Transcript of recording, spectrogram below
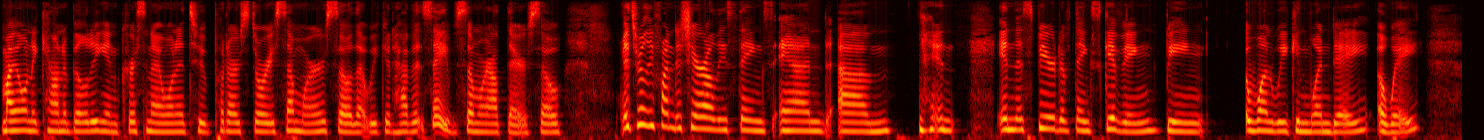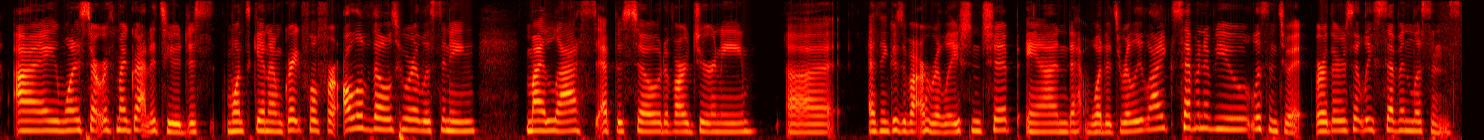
my own accountability and Chris and I wanted to put our story somewhere so that we could have it saved somewhere out there. So it's really fun to share all these things and um, in in the spirit of Thanksgiving being one week and one day away, I want to start with my gratitude. Just once again, I'm grateful for all of those who are listening. My last episode of our journey, uh, I think, is about our relationship and what it's really like. Seven of you listen to it, or there's at least seven listens.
